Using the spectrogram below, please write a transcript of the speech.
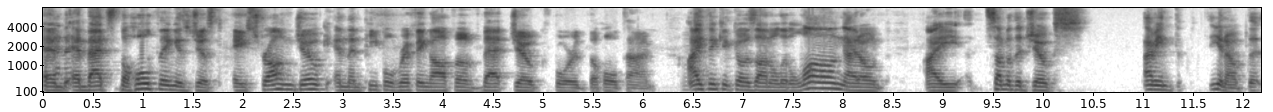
and And that's the whole thing is just a strong joke and then people riffing off of that joke for the whole time Mm. i think it goes on a little long i don't i some of the jokes i mean you know the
